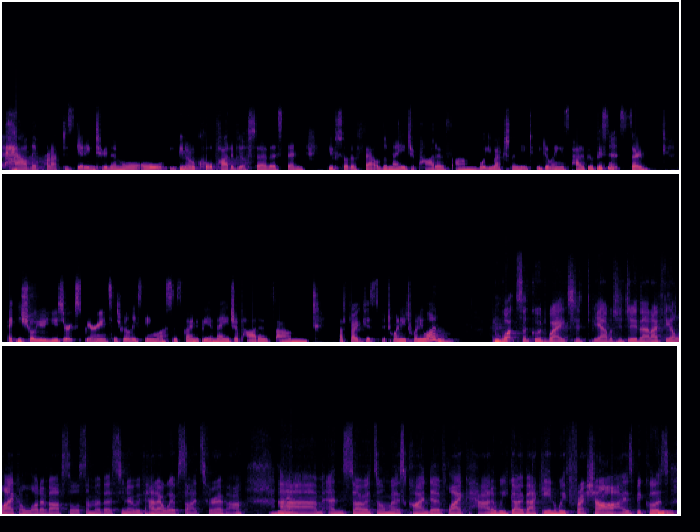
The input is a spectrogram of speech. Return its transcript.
how their product is getting to them or, or you know a core part of your service then you've sort of failed a major part of um, what you actually need to be doing as part of your business so making sure your user experience is really seamless is going to be a major part of um, a focus for 2021 and what's a good way to, be able to do that? I feel like a lot of us, or some of us, you know, we've had our websites forever. Yeah. Um, and so it's almost kind of like, how do we go back in with fresh eyes? Because mm.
